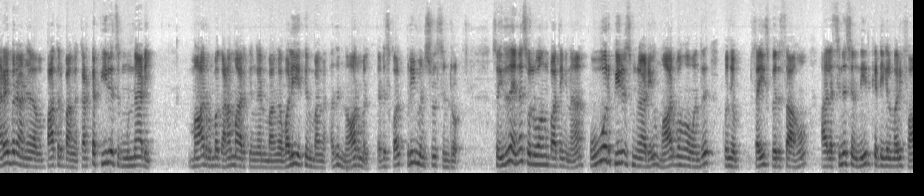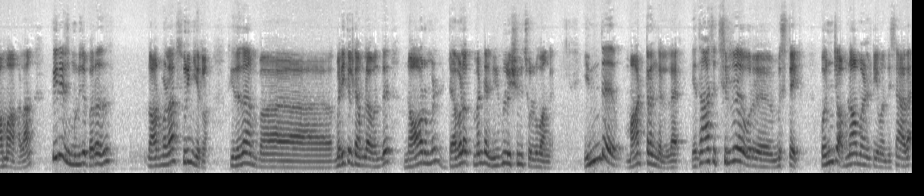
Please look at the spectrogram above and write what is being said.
நிறைய பேர் பார்த்துருப்பாங்க கரெக்டாக பீரியட்ஸ்க்கு முன்னாடி மார் ரொம்ப கனமாக இருக்குங்கன்பாங்க வலி இருக்குன்பாங்க. அது normal that is call premenstrual syndrome so இதுதான் என்ன சொல்லுவாங்க பார்த்தீங்கன்னா ஒவ்வொரு பீரியட்ஸ் முன்னாடியும் மார்பகம் வந்து கொஞ்சம் சைஸ் பெருசாகும். அதில் சின்ன சின்ன நீர்க்கட்டிகள் மாதிரி ஃபார்ம் ஆகலாம். பீரியட்ஸ் முடிஞ்ச பிறகு அது நார்மலாக சுருங்கிடலாம். இதுதான் மெடிக்கல் டேர்மில் வந்து நார்மல் டெவலப்மெண்ட் அண்ட் இன்வல்யூஷன் சொல்லுவாங்க. இந்த மாற்றங்களில் ஏதாச்சும் சிறு ஒரு மிஸ்டேக் கொஞ்சம் அப்னார்மாலிட்டி வந்துச்சுன்னா அதை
